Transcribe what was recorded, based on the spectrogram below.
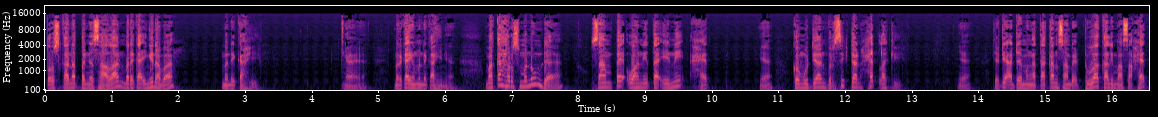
Terus karena penyesalan mereka ingin apa? Menikahi. Ya, ya mereka yang menikahinya. Maka harus menunda sampai wanita ini head ya kemudian bersih dan head lagi. Ya jadi ada yang mengatakan sampai dua kali masa head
